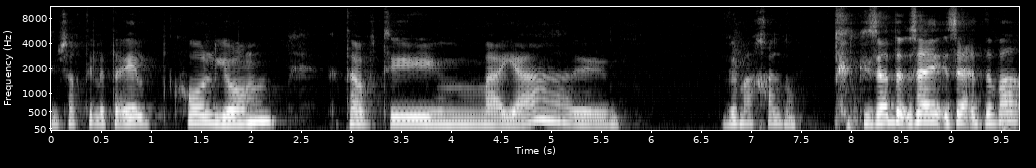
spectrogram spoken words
המשכתי לתעד כל יום, כתבתי מה היה ומה אכלנו. כי זה, זה, זה הדבר...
